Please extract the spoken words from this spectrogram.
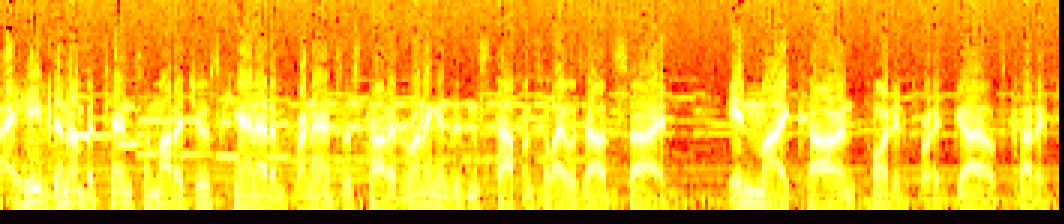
I heaved the number 10 tomato juice can at him for an answer, started running, and didn't stop until I was outside, in my car, and pointed for Ed Giles' cottage.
